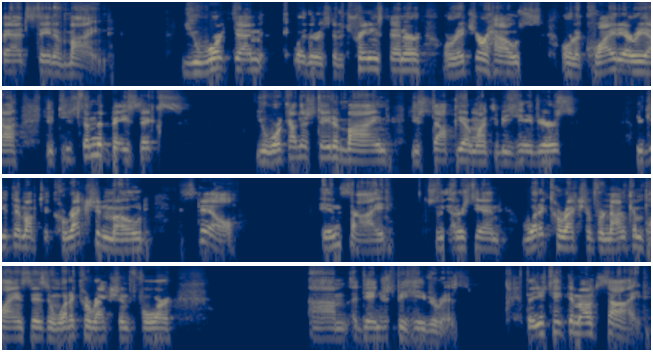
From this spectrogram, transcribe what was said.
bad state of mind. You work them, whether it's at a training center or at your house or in a quiet area. You teach them the basics. You work on their state of mind. You stop the unwanted behaviors. You get them up to correction mode still inside so they understand what a correction for noncompliance is and what a correction for um, a dangerous behavior is. Then you take them outside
